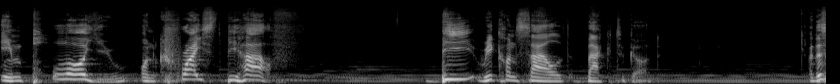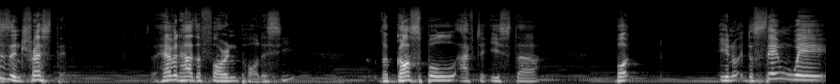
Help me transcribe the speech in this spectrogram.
implore you on Christ's behalf be reconciled back to God. And this is interesting. So heaven has a foreign policy, the gospel after Easter, you know, the same way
